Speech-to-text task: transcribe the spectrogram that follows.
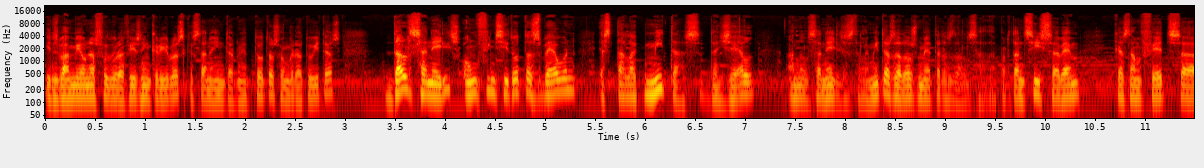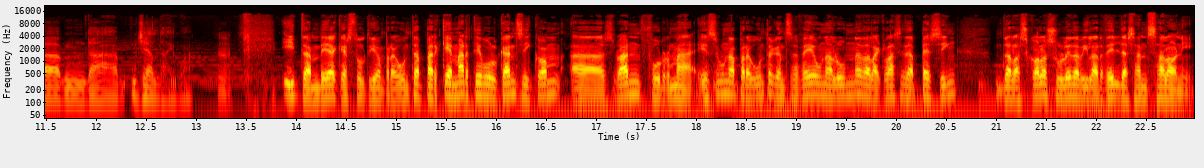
i ens va enviar unes fotografies increïbles que estan a internet totes, són gratuïtes, dels anells on fins i tot es veuen estalagmites de gel en els anells, estalagmites de dos metres d'alçada. Per tant, sí, sabem que estan fets eh, de gel d'aigua. I també aquesta última pregunta, per què Mart té volcans i com eh, es van formar? És una pregunta que ens feia un alumne de la classe de P5 de l'Escola Soler de Vilardell de Sant Celoni.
